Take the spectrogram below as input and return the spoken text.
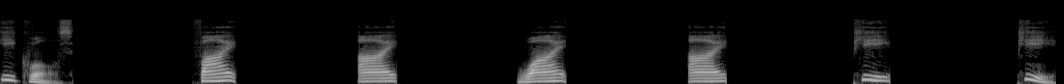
equals Phi I Y I P P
